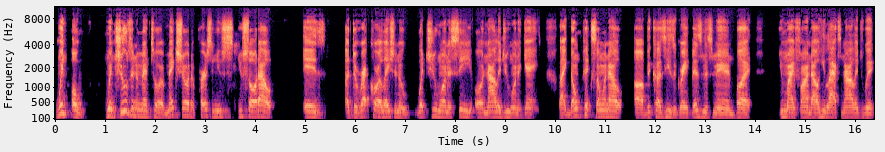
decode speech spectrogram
when oh, when choosing a mentor, make sure the person you you sought out is a direct correlation of what you want to see or knowledge you want to gain. Like don't pick someone out uh, because he's a great businessman, but you might find out he lacks knowledge with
